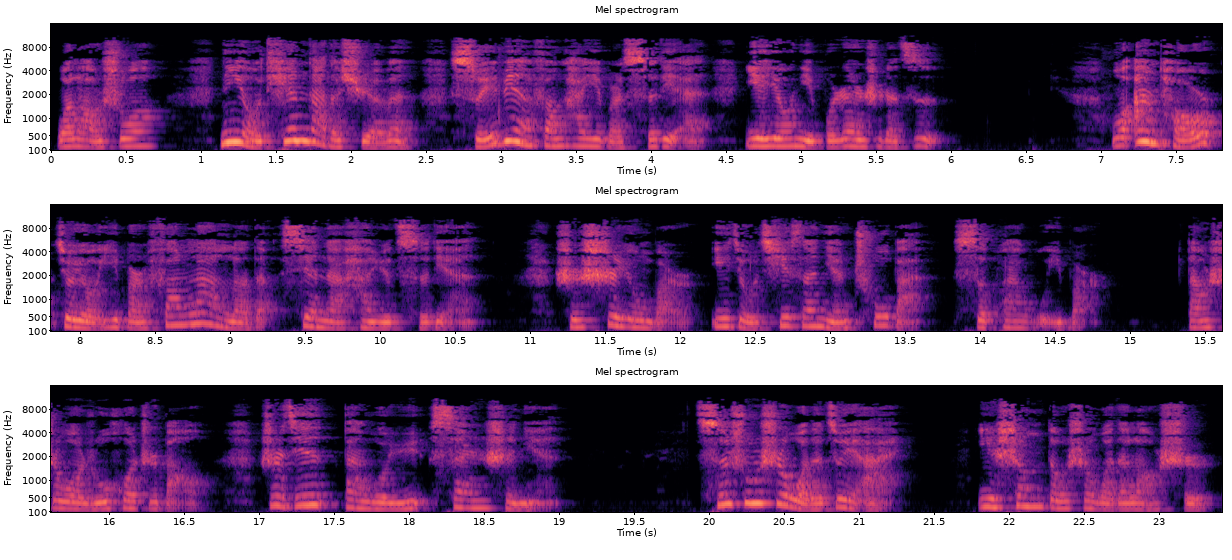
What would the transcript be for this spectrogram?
我老说。你有天大的学问，随便翻开一本词典，也有你不认识的字。我案头就有一本翻烂了的现代汉语词典，是试用本，一九七三年出版，四块五一本。当时我如获至宝，至今伴我于三十年。词书是我的最爱，一生都是我的老师，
